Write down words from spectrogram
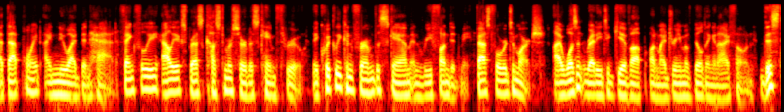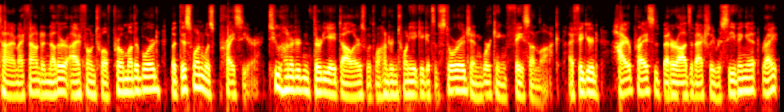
At that point, I knew I'd been had. Thankfully, AliExpress customer service came through. They quickly confirmed the scam and refunded me. Fast forward to March. I wasn't ready to give up on my dream of building an iPhone. This time, I found another iPhone 12 Pro motherboard, but this one was pricier 238 $88 with 128 gigabytes of storage and working face unlock. I figured higher price is better odds of actually receiving it, right?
